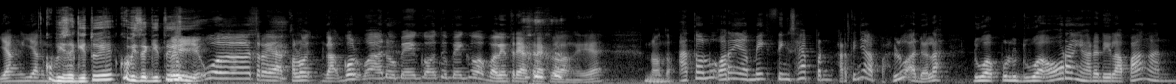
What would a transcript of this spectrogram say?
yang yang Kok bisa gitu ya? Kok bisa gitu ya? Iya, wah teriak kalau nggak gol, waduh bego tuh bego, paling teriak-teriak doang ya. Nonton. Atau lu orang yang make things happen, artinya apa? Lu adalah 22 orang yang ada di lapangan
